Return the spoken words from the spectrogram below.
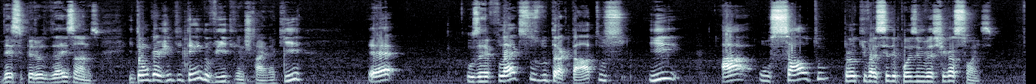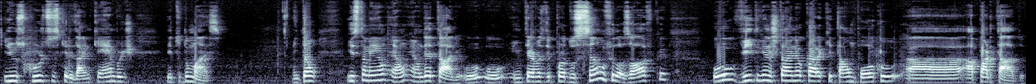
desse período de 10 anos. Então o que a gente tem do Wittgenstein aqui é os reflexos do Tractatus e a, o salto para o que vai ser depois as investigações e os cursos que ele dá em Cambridge e tudo mais. Então, isso também é um, é um detalhe. O, o, em termos de produção filosófica, o Wittgenstein é o cara que está um pouco uh, apartado.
